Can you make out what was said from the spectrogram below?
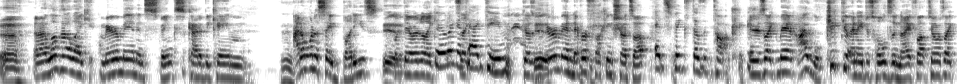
Uh, And I love how like Mirror Man and Sphinx kind of became. I don't want to say buddies, Yeah. but they were like They're like a like tag team, because Yeah. Mirror Man never fucking shuts up. and Sphinx doesn't talk. And it's like, man, I will kick you, and he just holds the knife up to him. It's like,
